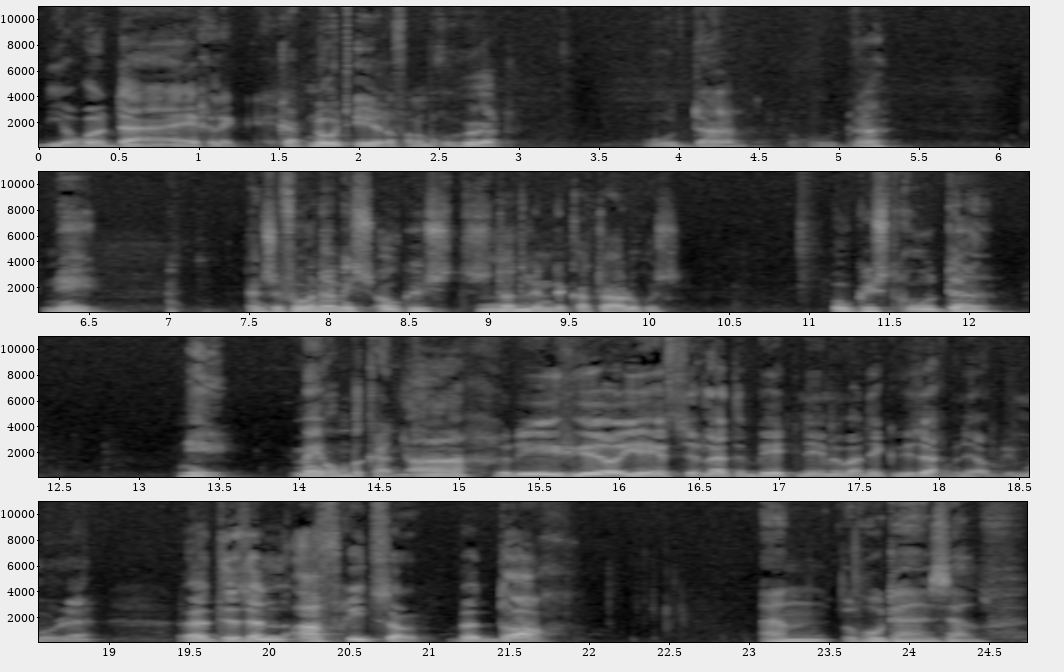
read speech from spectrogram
die Rodin eigenlijk? Ik heb nooit eerder van hem gehoord. Rodin? Rodin? Nee. En zijn voornaam is Auguste, staat er in de catalogus. Auguste Rodin. Nee, mij onbekend. Ach, die jury heeft zich laten beetnemen wat ik u zeg, meneer Dumoulin. Het is een afrietsel, bedrog. En Rodin zelf?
